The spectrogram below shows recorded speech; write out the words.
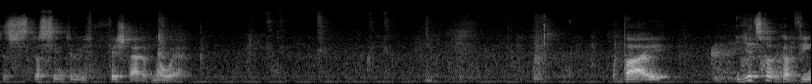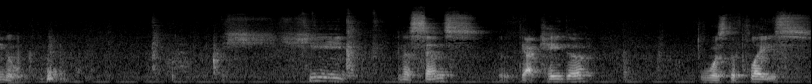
This just seemed to be fished out of nowhere. By Yitzchak Avinu, he, in a sense, the Akedah was the place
